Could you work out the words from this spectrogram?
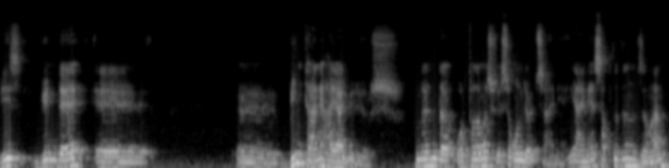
biz günde e, e, bin tane hayal görüyoruz. Bunların da ortalama süresi 14 saniye. Yani hesapladığınız zaman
